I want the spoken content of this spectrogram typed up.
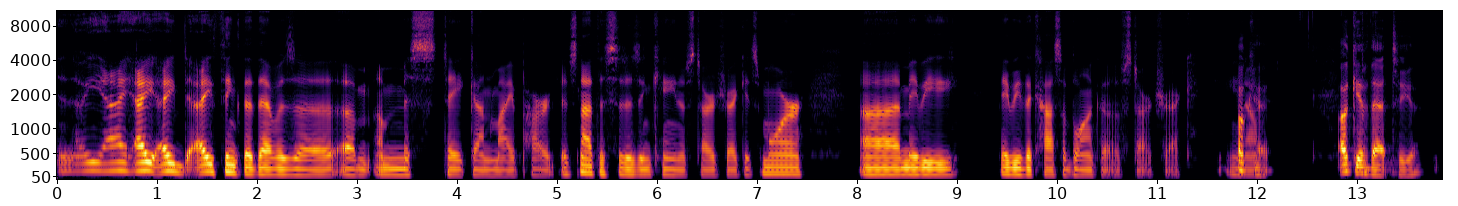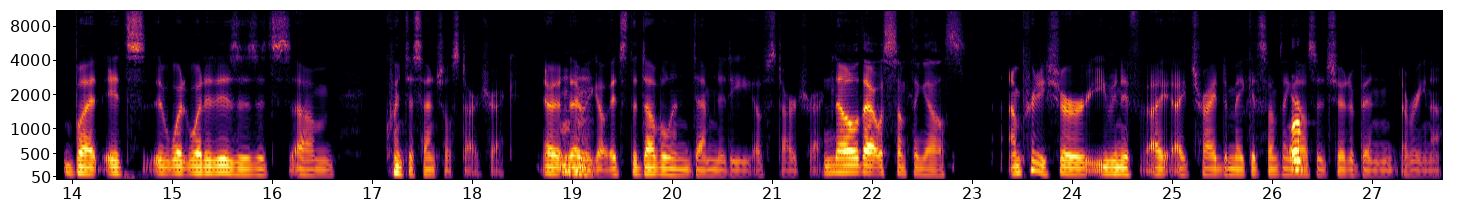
Uh, Yeah, I, I, I, I think that that was a, um, a mistake on my part. It's not the Citizen Kane of Star Trek. It's more, uh, maybe maybe the Casablanca of Star Trek. You know? Okay. I'll give that to you. but it's what what it is is it's um quintessential Star Trek. Uh, There we Mhm. go. It's the double indemnity of Star Trek. No, that was something else. I'm pretty sure even if I, I tried to make it something Or- else, it should have been Arena.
